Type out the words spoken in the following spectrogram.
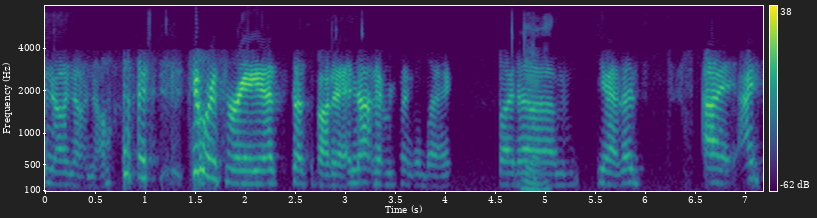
no, no, no. Two or three. That's that's about it, and not every single day. But Yeah. um, yeah, that's. I I'd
